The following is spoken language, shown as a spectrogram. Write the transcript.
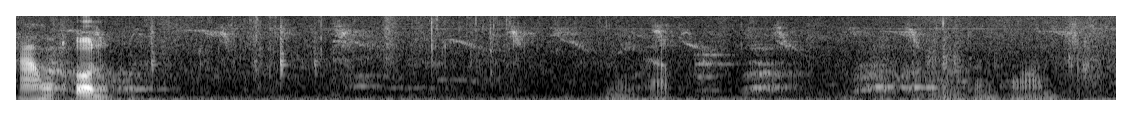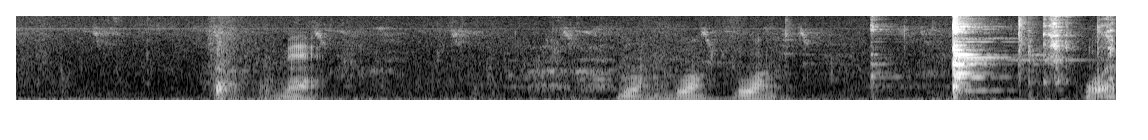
หาหกต้นนี่ครับต้นหอมแม่ดวงดวงดวงโอ้ย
